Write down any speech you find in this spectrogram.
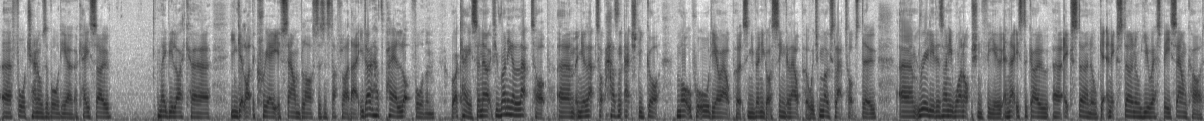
uh, four channels of audio. Okay, so maybe like uh, you can get like the creative sound blasters and stuff like that. You don't have to pay a lot for them. Okay, so now if you're running a laptop um, and your laptop hasn't actually got multiple audio outputs and you've only got a single output, which most laptops do, um, really there's only one option for you and that is to go uh, external, get an external USB sound card.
